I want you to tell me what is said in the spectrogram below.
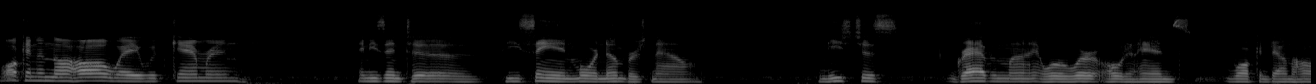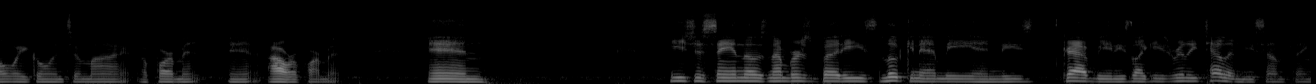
Walking in the hallway with cameron and he's into he's saying more numbers now. And he's just grabbing my well we're holding hands walking down the hallway going to my apartment and our apartment. And he's just saying those numbers but he's looking at me and he's grabbed me and he's like he's really telling me something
